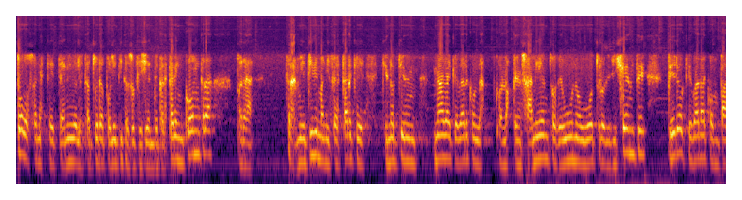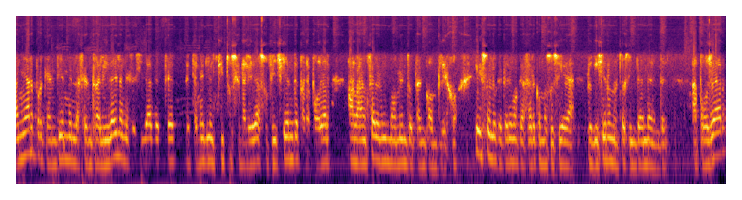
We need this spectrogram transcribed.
todos han este, tenido la estatura política suficiente para estar en contra, para transmitir y manifestar que, no tienen nada que ver con, con los pensamientos de uno u otro dirigente, pero que van a acompañar porque entienden la centralidad y la necesidad de, de tener la institucionalidad suficiente para poder avanzar en un momento tan complejo. Eso es lo que tenemos que hacer como sociedad, lo que hicieron nuestros intendentes, apoyar,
